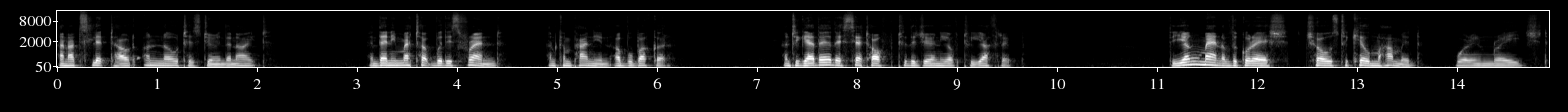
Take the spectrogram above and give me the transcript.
and had slipped out unnoticed during the night. And then he met up with his friend and companion Abu Bakr and together they set off to the journey of to Yathrib. The young men of the Quraysh chose to kill Muhammad were enraged.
